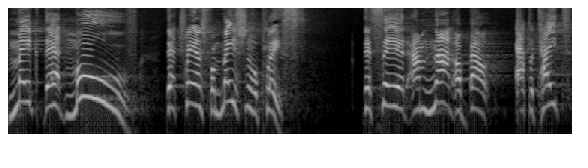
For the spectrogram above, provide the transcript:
make that move, that transformational place that said, I'm not about appetite,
